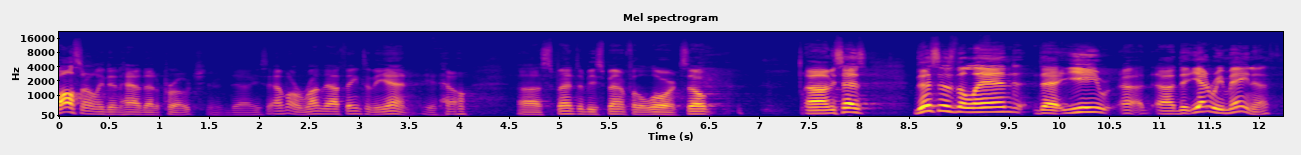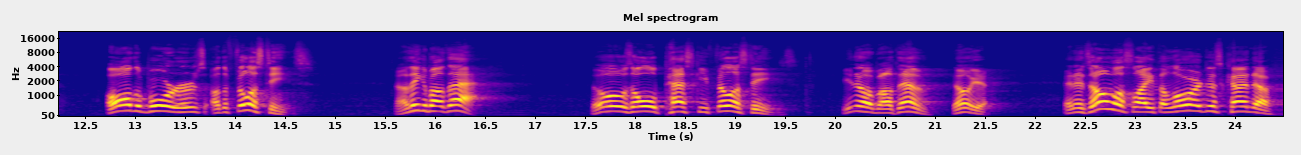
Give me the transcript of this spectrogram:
Paul certainly didn't have that approach. And, uh, he said, I'm going to run that thing to the end, you know, uh, spent and be spent for the Lord. So um, he says, This is the land that, ye, uh, uh, that yet remaineth, all the borders of the Philistines. Now think about that. Those old pesky Philistines. You know about them, don't you? And it's almost like the Lord just kind of,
